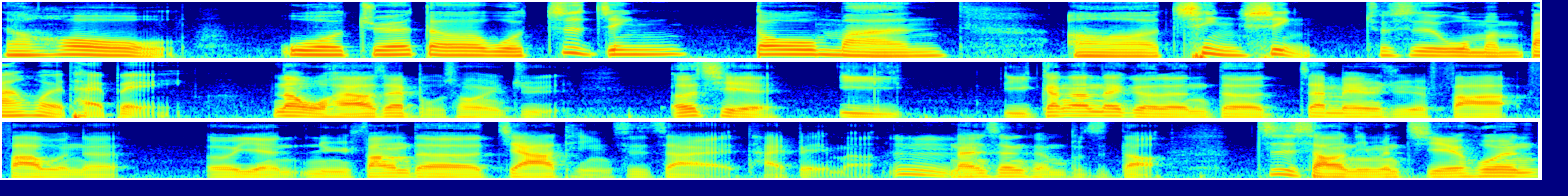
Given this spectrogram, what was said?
然后我觉得我至今都蛮呃庆幸，就是我们搬回台北。那我还要再补充一句，而且以以刚刚那个人的在 marriage 发发文的而言，女方的家庭是在台北嘛？嗯，男生可能不知道，至少你们结婚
